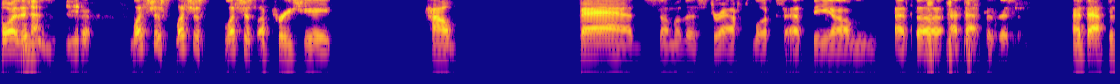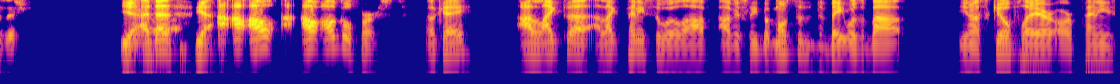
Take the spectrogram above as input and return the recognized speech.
boy, this that, is you know, let's just let's just let's just appreciate how bad some of this draft looks at the um at the at that position at that position Yeah, You know, that, yeah. I, I'll I'll I'll go first. Okay, I liked uh, I like Penny off obviously, but most of the debate was about you know a skill player or Penei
